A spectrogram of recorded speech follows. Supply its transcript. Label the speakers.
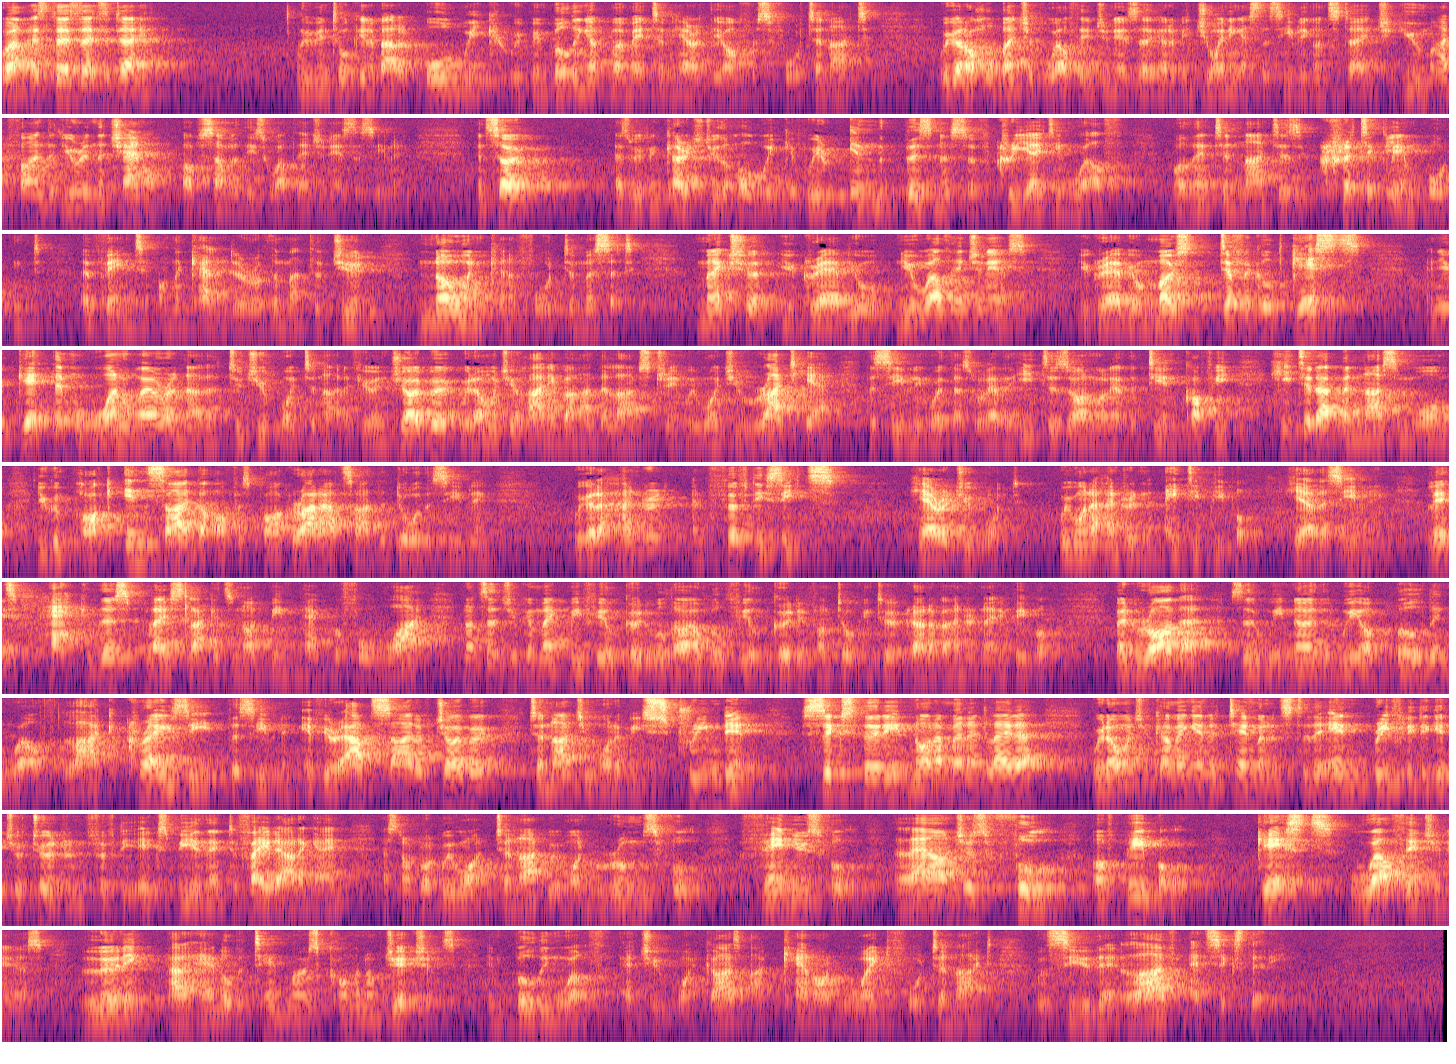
Speaker 1: Well, it's Thursday today. We've been talking about it all week. We've been building up momentum here at the office for tonight. We've got a whole bunch of wealth engineers that are going to be joining us this evening on stage. You might find that you're in the channel of some of these wealth engineers this evening. And so, as we've encouraged you the whole week, if we're in the business of creating wealth, well, then tonight is a critically important event on the calendar of the month of June. No one can afford to miss it. Make sure you grab your new wealth engineers, you grab your most difficult guests, and you get them one way or another to Dew Point tonight. If you're in Joburg, we don't want you hiding behind the live stream. We want you right here this evening with us. We'll have the heaters on, we'll have the tea and coffee heated up and nice and warm. You can park inside the office park right outside the door this evening. We've got 150 seats here at Dew Point. We want 180 people here this evening. Let's pack this place like it's not been packed before. Why? Not so that you can make me feel good, although I will feel good if I'm talking to a crowd of 180 people, but rather so that we know that we are building wealth like crazy this evening. If you're outside of Joburg tonight, you want to be streamed in. 6:30, not a minute later. We don't want you coming in at 10 minutes to the end briefly to get your 250 XP and then to fade out again. That's not what we want. Tonight we want rooms full, venues full, lounges full of people, guests, wealth engineers, learning how to handle the 10 most common objections in building wealth at Dew Point. Guys, I cannot wait for tonight. We'll see you then live at 6:30.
